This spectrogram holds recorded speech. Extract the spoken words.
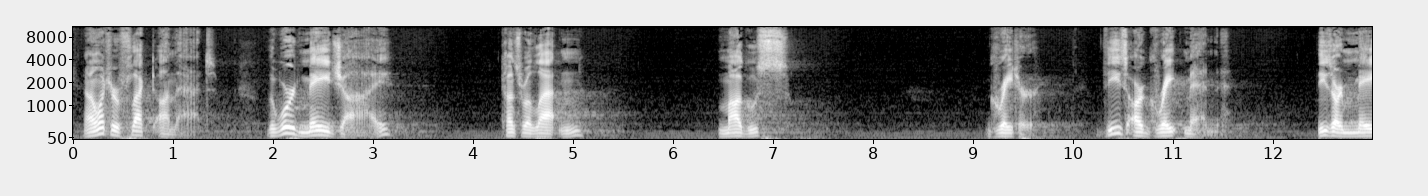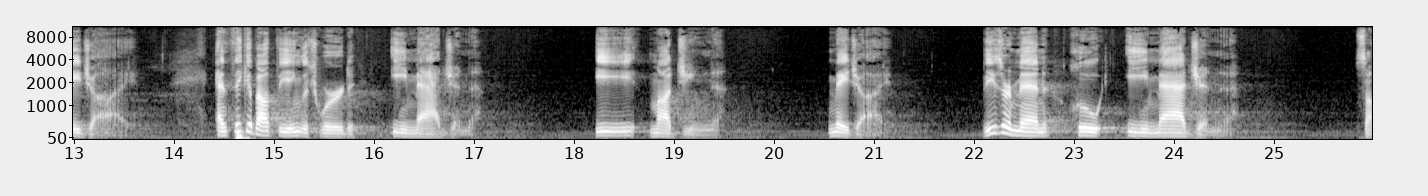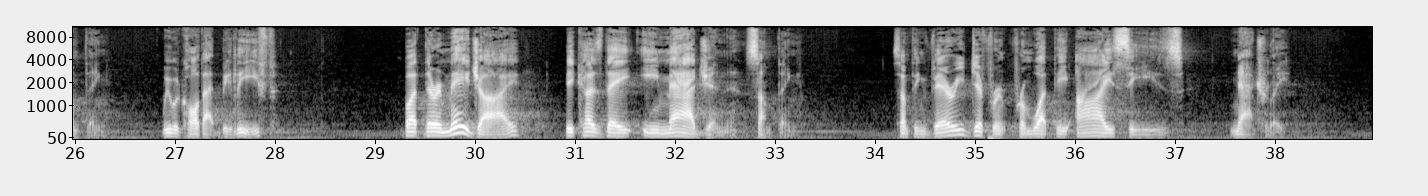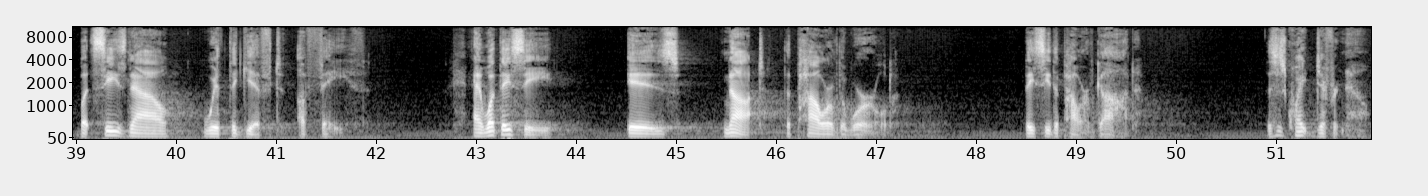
Now I want to reflect on that. The word magi comes from Latin magus, greater. These are great men. These are magi. And think about the English word imagine. Imagine. Magi. These are men who imagine something. We would call that belief. But they're magi because they imagine something, something very different from what the eye sees naturally, but sees now with the gift of faith. And what they see is not the power of the world, they see the power of God. This is quite different now.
